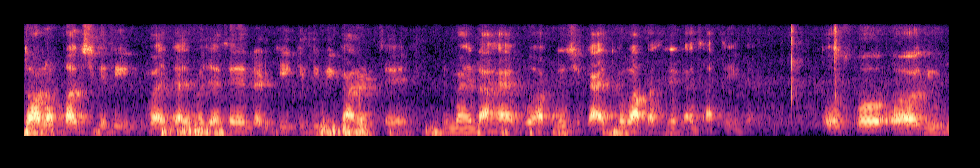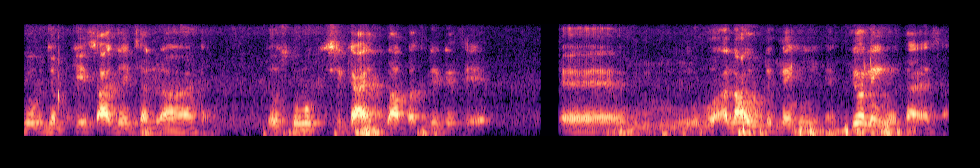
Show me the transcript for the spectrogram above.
दोनों पक्ष किसी वजह से, लड़की किसी भी कारण से महिला है, वो अपनी शिकायत को वापस लेना चाहती है। तो उसको जो जब केस आगे चल रहा है तो उसको वो शिकायत वापस लेने से वो अलाउड नहीं है। क्यों नहीं होता ऐसा?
